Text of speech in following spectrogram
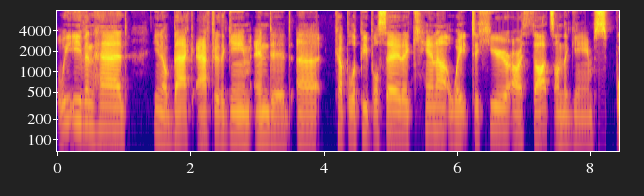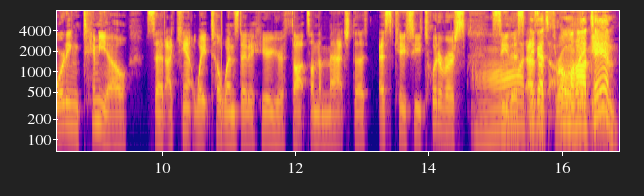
we even had, you know, back after the game ended, uh, a couple of people say they cannot wait to hear our thoughts on the game. Sporting Timio said, "I can't wait till Wednesday to hear your thoughts on the match." The SKC Twitterverse Oh, see this I think as that's a throwaway Omaha game. Tim.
